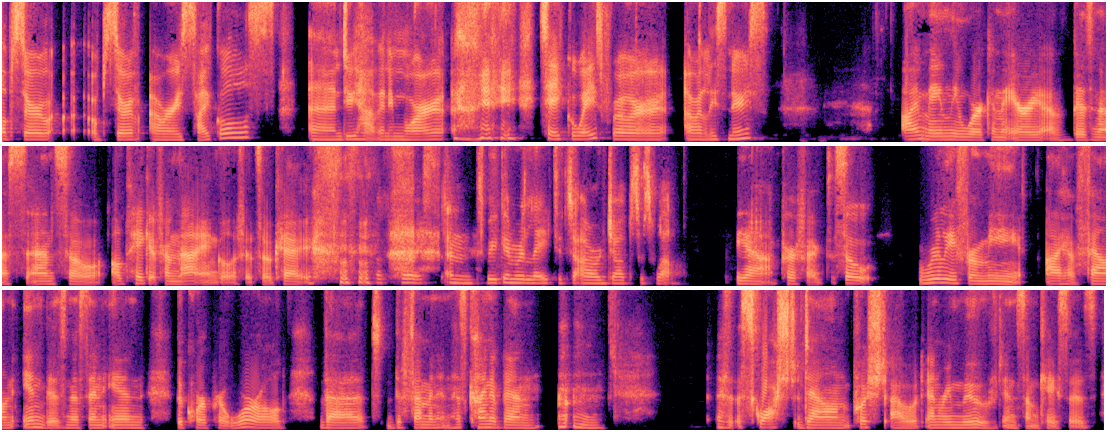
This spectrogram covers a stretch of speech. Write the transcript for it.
observe observe our cycles. And do you have any more takeaways for our listeners? I mainly work in the area of business, and so I'll take it from that angle if it's okay. of course, and we can relate it to our jobs as well. Yeah, perfect. So, really, for me, I have found in business and in the corporate world that the feminine has kind of been squashed down, pushed out, and removed in some cases.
